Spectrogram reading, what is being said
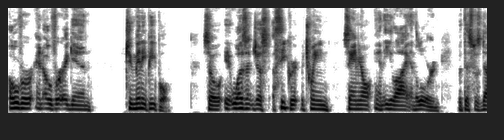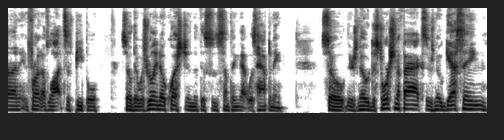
over and over again to many people. So it wasn't just a secret between Samuel and Eli and the Lord, but this was done in front of lots of people. So there was really no question that this was something that was happening. So there's no distortion of facts. There's no guessing.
